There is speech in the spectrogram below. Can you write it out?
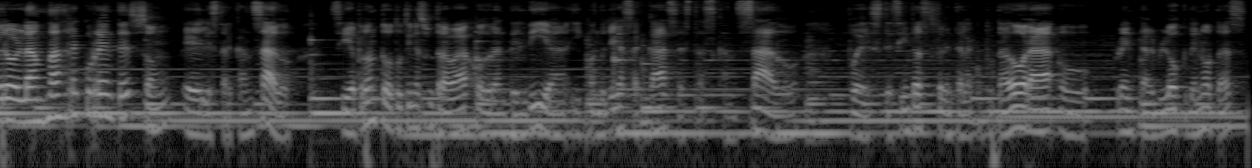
Pero las más recurrentes son el estar cansado. Si de pronto tú tienes un trabajo durante el día y cuando llegas a casa estás cansado, pues te sientas frente a la computadora o frente al blog de notas,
